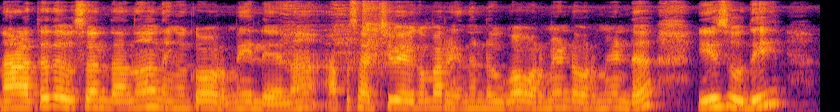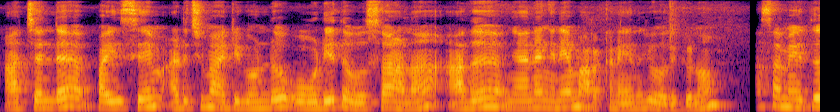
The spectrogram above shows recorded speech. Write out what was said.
നാളത്തെ ദിവസം എന്താണെന്ന് നിങ്ങൾക്ക് ഓർമ്മയില്ലേന്ന്? അപ്പോൾ സച്ചി വേഗം പറയുന്നുണ്ട് ഉവ ഓർമ്മയുണ്ട് ഓർമ്മയുണ്ട്. ഈ ശ്രുതി അച്ഛന്റെ പൈസയും അടിച്ചു മാറ്റിക്കൊണ്ട് ഓടിയ ദിവസമാണ്. അത് ഞാൻ എങ്ങനെയാണ് മറക്കണേന്ന് ചോദിക്കണു. ആ സമയത്ത്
